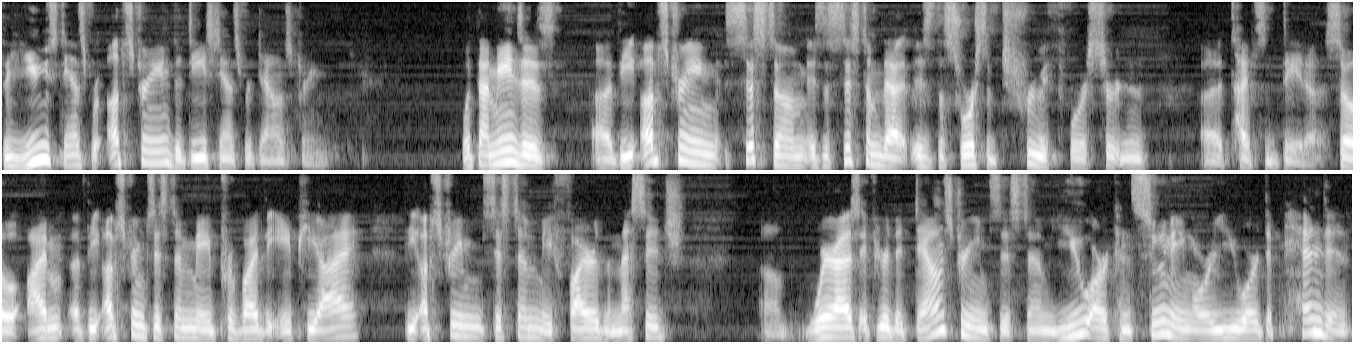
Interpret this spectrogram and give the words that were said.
The U stands for upstream, the D stands for downstream. What that means is uh, the upstream system is a system that is the source of truth for certain uh, types of data. So I'm, the upstream system may provide the API, the upstream system may fire the message. Um, whereas if you're the downstream system, you are consuming or you are dependent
